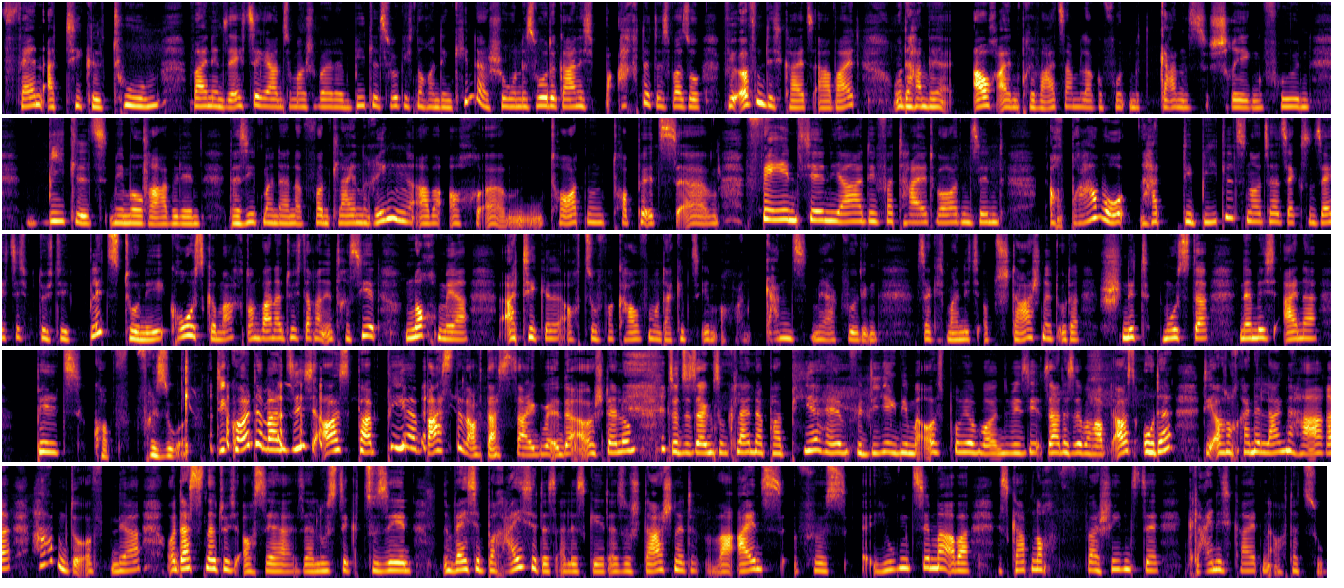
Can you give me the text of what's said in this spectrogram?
Fanartikeltum war in den 60er Jahren zum Beispiel bei den Beatles wirklich noch an den Kinderschuhen. Das wurde gar nicht beachtet. Das war so wie Öffentlichkeitsarbeit. Und da haben wir auch einen Privatsammler gefunden mit ganz schrägen frühen Beatles-Memorabilien. Da sieht man dann von kleinen Ringen, aber auch ähm, Torten, Toppets, ähm, Fähnchen, ja, die verteilt worden sind. Auch Bravo hat die Beatles 1966 durch die Blitztournee groß gemacht und war natürlich daran interessiert, noch mehr Artikel auch zu verkaufen. Und da gibt es eben auch einen ganz merkwürdigen, sag ich mal nicht, ob Starschnitt oder Schnittmuster, nämlich einer Pilzkopffrisur. Die konnte man sich aus Papier basteln. Auch das zeigen wir in der Ausstellung. Sozusagen so ein kleiner Papierhelm für diejenigen, die mal ausprobieren wollen, wie sah das überhaupt aus? Oder die auch noch keine langen Haare haben durften, ja. Und das ist natürlich auch sehr, sehr lustig zu sehen, in welche Bereiche das alles geht. Also Starschnitt war eins fürs Jugendzimmer, aber es gab noch verschiedenste Kleinigkeiten auch dazu.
